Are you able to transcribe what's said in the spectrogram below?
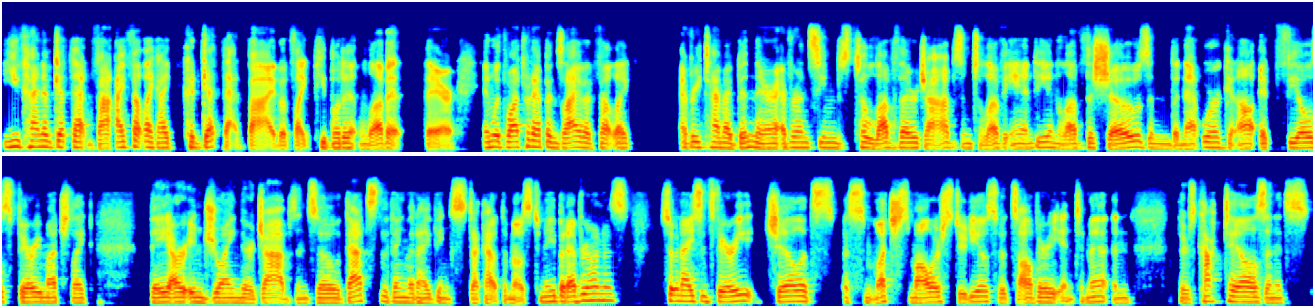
you kind of get that vibe. I felt like I could get that vibe of like people didn't love it there. And with Watch What Happens Live, I felt like every time I've been there, everyone seems to love their jobs and to love Andy and love the shows and the network. And all, it feels very much like they are enjoying their jobs. And so that's the thing that I think stuck out the most to me. But everyone is so nice. It's very chill. It's a much smaller studio. So it's all very intimate and there's cocktails and it's,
